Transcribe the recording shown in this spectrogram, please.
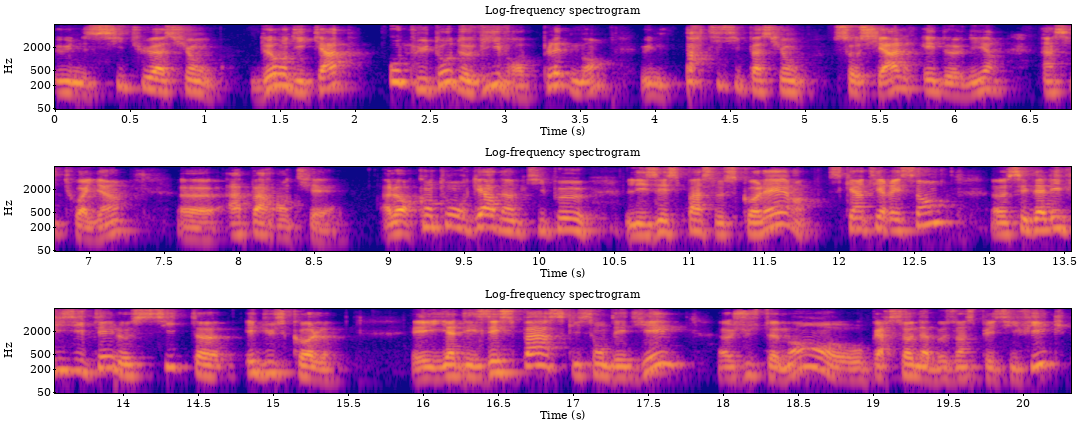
une situation de handicap ou plutôt de vivre pleinement une participation sociale et devenir un citoyen euh, à part entière. Alors, quand on regarde un petit peu les espaces scolaires, ce qui est intéressant, euh, c'est d'aller visiter le site EduScol. Et il y a des espaces qui sont dédiés euh, justement aux personnes à besoins spécifiques.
